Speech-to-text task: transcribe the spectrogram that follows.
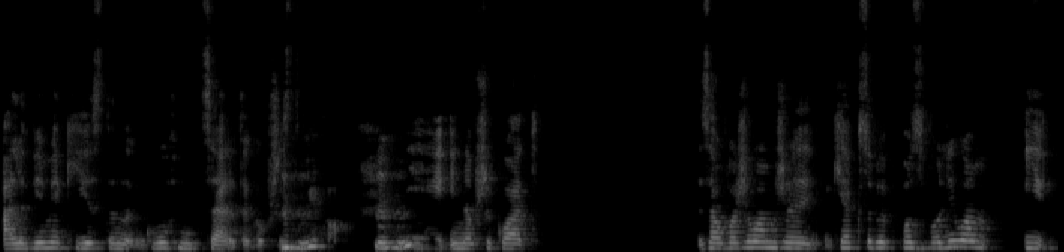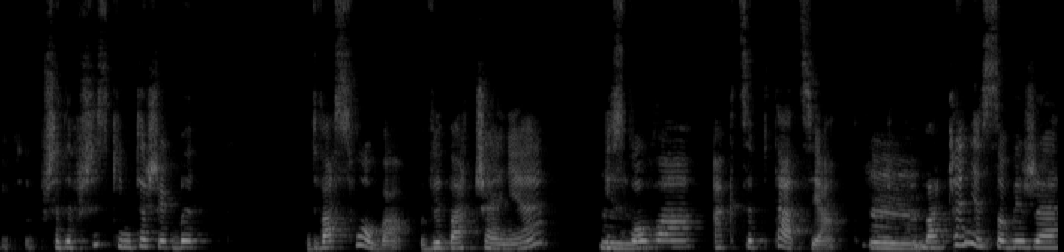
ale wiem, jaki jest ten główny cel tego wszystkiego. Mhm. I, I na przykład zauważyłam, że jak sobie pozwoliłam, i przede wszystkim też jakby dwa słowa: wybaczenie i mm. słowa akceptacja. Mm. Wybaczenie sobie, że,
